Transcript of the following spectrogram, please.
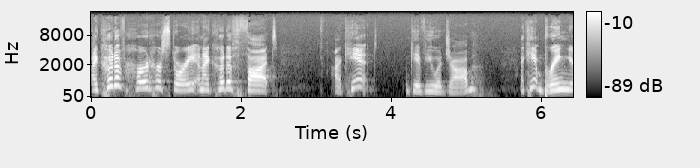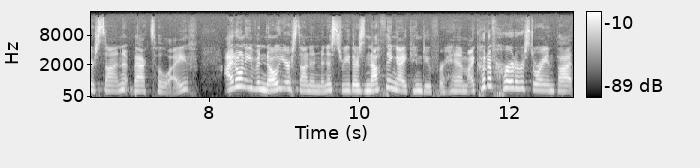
I could have heard her story and I could have thought, I can't give you a job. I can't bring your son back to life. I don't even know your son in ministry. There's nothing I can do for him. I could have heard her story and thought,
